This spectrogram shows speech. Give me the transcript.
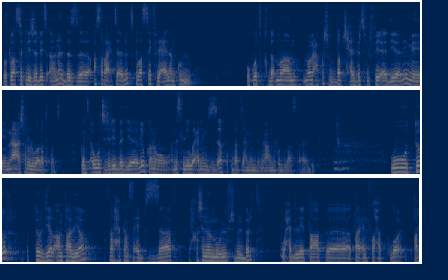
والكلاسيك اللي جريت أنا داز أسرع ثالث كلاسيك في العالم كله. وكنت قد- ما ما معقلش بالضبط شحال درت في الفئة ديالي mais مع 10 الاولى دخلت وكانت أول تجربة ديالي وكانوا الناس اللي واعرين بزاف وقدرت زعما ندير معاهم ديك البلاصة هذيك وال tour ال tour ديال أنطاليا صراحة كان صعيب بزاف لحقاش أنا ما مولفش بالبرد. واحد لي طاب آه، طالعين في واحد الطلوع بقى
